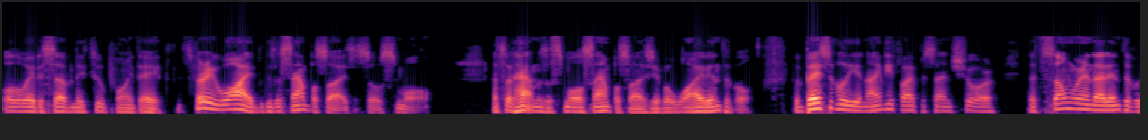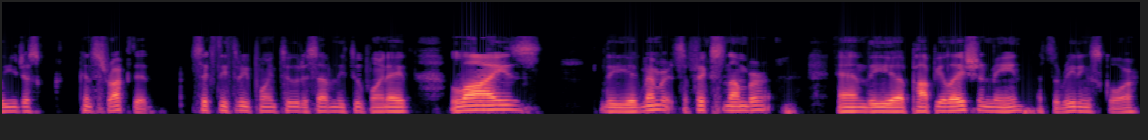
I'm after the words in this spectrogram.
all the way to 72.8. It's very wide because the sample size is so small. That's what happens with small sample size. You have a wide interval. But basically, you're 95% sure that somewhere in that interval you just constructed, 63.2 to 72.8, lies the, remember, it's a fixed number, and the uh, population mean, that's the reading score,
